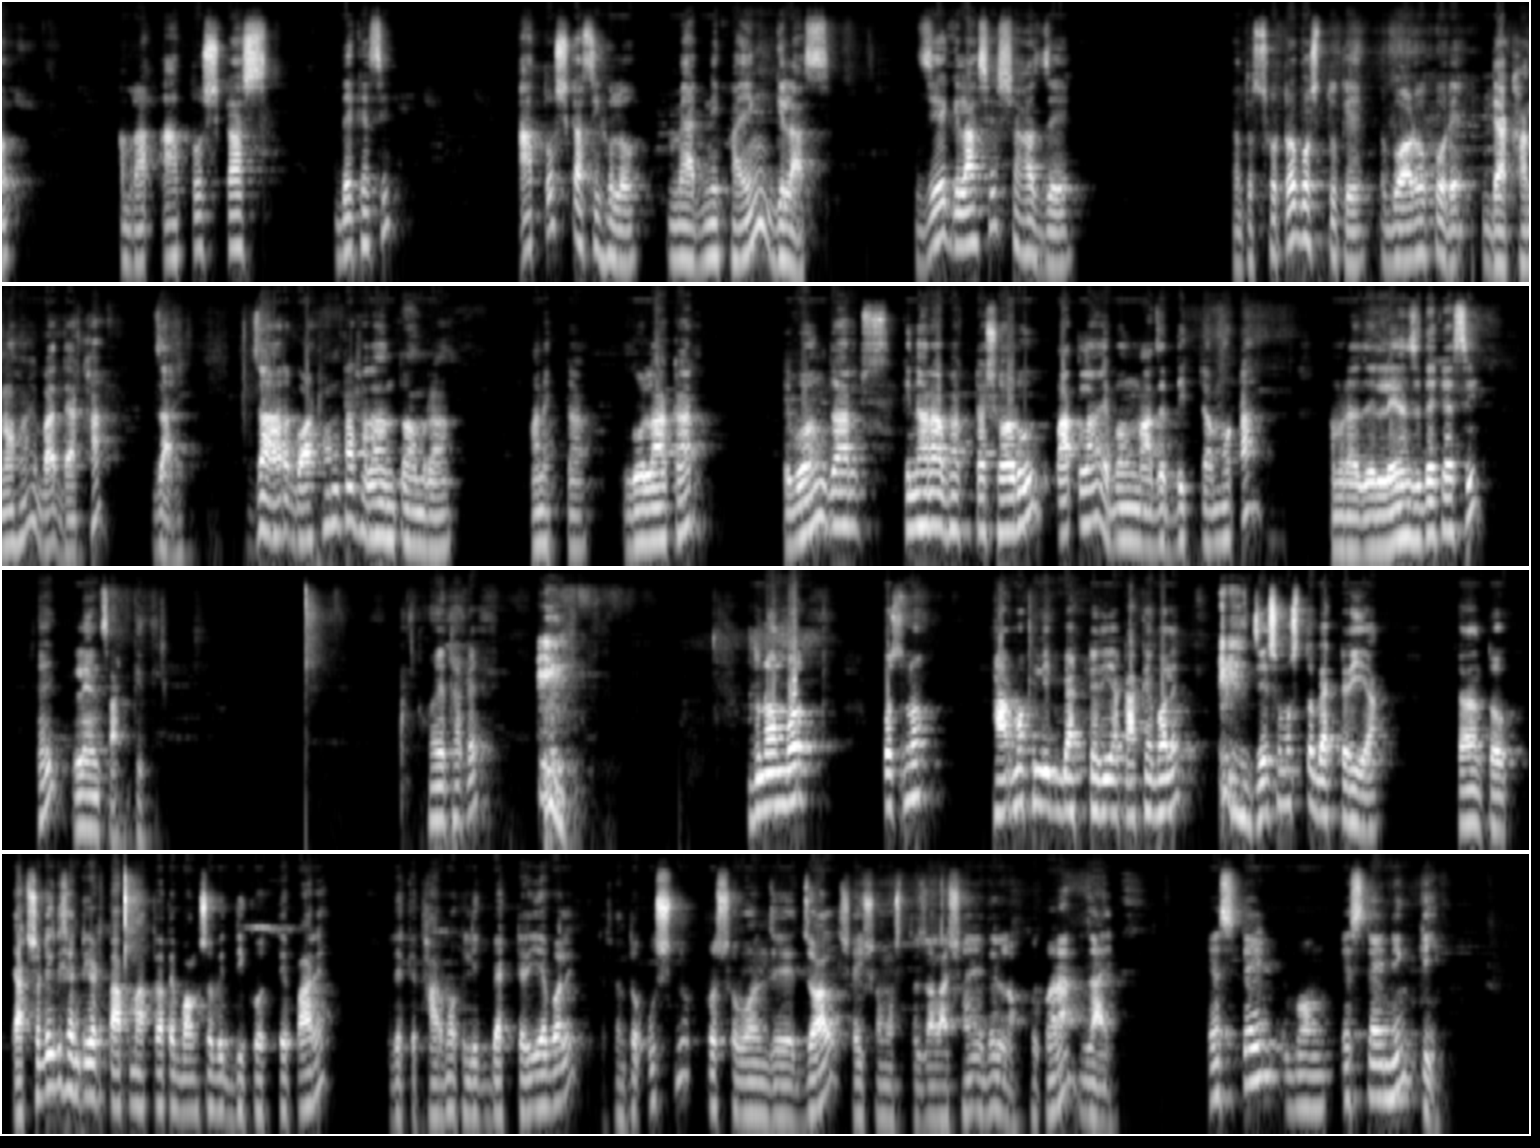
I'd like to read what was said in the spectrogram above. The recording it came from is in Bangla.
আমরা আতস কাঁচ দেখেছি। আতস কাঁচই হলো ম্যাগনিফাইং গ্লাস। যে গ্লাসের সাহায্যে ছোট বস্তুকে বড় করে দেখানো হয় বা দেখা যায়। যার গঠনটা সাধারণত আমরা অনেকটা গোলাকার এবং যার কিনারা ভাগটা সরু, পাতলা এবং মাঝের দিকটা মোটা, আমরা যে লেন্স দেখেছি, সেই লেন্স আকৃতির। হয়ে থাকে। দু নম্বর প্রশ্ন থার্মোফিলিক ব্যাকটেরিয়া কাকে বলে? যে সমস্ত ব্যাকটেরিয়া সাধারণত একশো ডিগ্রি সেন্টিগ্রেড তাপমাত্রাতে বংশবৃদ্ধি করতে পারে। এদেরকে থার্মোফিলিক ব্যাকটেরিয়া বলে। সাধারণত উষ্ণ প্রসবন যে জল, সেই সমস্ত জলাশয়ে এদের লক্ষ্য করা যায়। এস্টেইন এবং এস্টেইনিং কি?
